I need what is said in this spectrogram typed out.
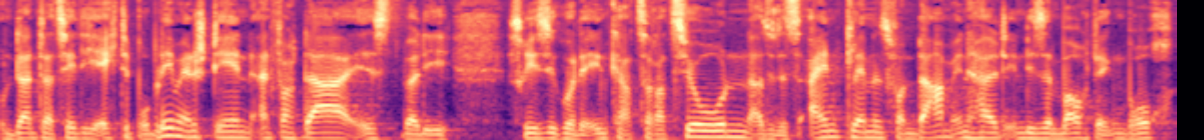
und dann tatsächlich echte Probleme entstehen, einfach da ist, weil die, das Risiko der Inkarzeration, also des Einklemmens von Darminhalt in diesem Bauchdeckenbruch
